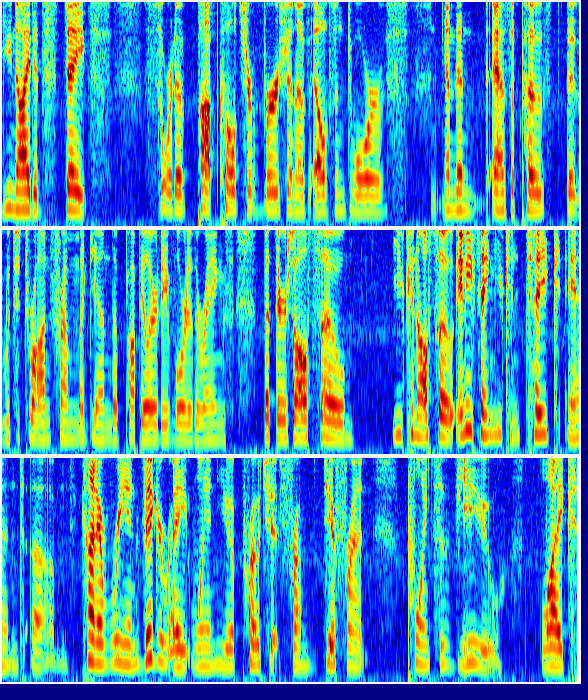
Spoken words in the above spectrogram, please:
United States sort of pop culture version of elves and dwarves. And then, as opposed, that which is drawn from again the popularity of Lord of the Rings, but there's also you can also anything you can take and um, kind of reinvigorate when you approach it from different points of view like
